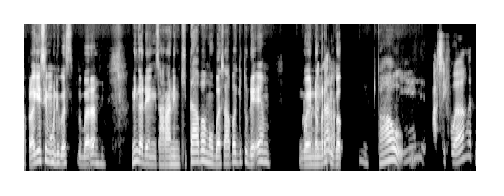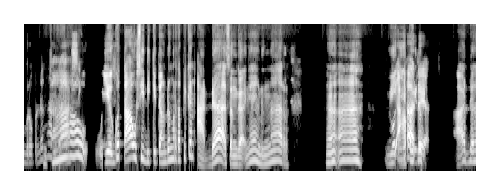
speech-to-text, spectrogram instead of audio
Apalagi sih mau dibahas lebaran. Ini nggak ada yang saranin kita apa mau bahas apa gitu DM. Gue yang denger pendengar. Juga tahu. Ih, pasif banget bro pendengar asik. Tahu. Iya, gue tahu sih dikit yang denger, tapi kan ada seenggaknya yang dengar. Heeh. Di Oh iya apa ada gitu? ya? Ada.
